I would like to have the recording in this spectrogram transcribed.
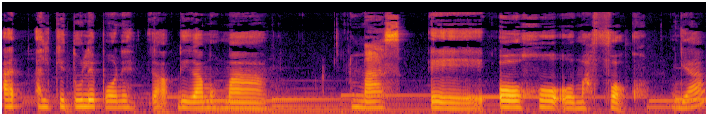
al que tú le pones, digamos, más, más eh, ojo o más foco. ¿Ya?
